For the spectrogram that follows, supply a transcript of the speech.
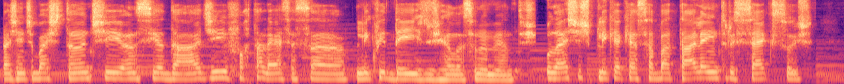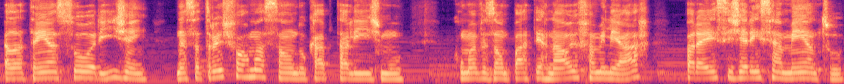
pra gente bastante ansiedade e fortalece essa liquidez dos relacionamentos. O Leste explica que essa batalha entre os sexos, ela tem a sua origem nessa transformação do capitalismo com uma visão paternal e familiar para esse gerenciamento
